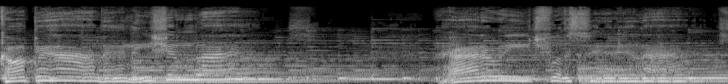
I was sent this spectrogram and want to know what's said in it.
Caught behind Venetian blinds Had to reach for the city lights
